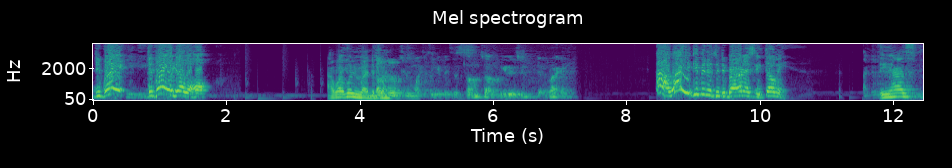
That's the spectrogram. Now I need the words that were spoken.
De Bruyne, De Bruyne there was uh, what, what do you mean by De Bruyne? too much to give it to Son, so I'm giving it to De Bruyne. Ah, why are you giving it to De Bruyne? Honestly, tell me. He has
